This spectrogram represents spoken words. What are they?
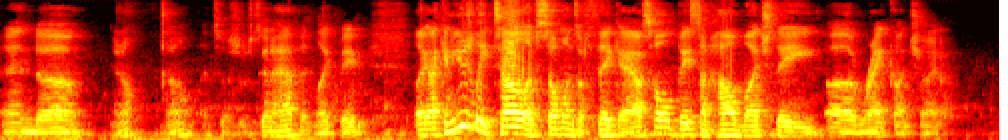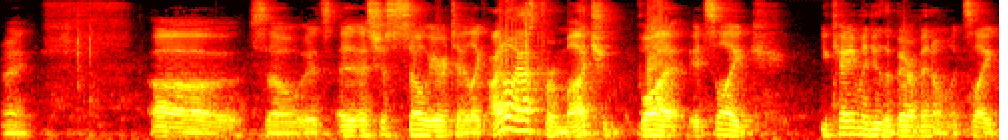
And, um, you know, no, that's what's going to happen. Like, maybe, like, I can usually tell if someone's a fake asshole based on how much they uh, rank on China, right? Uh, so it's it's just so irritating. Like I don't ask for much, but it's like you can't even do the bare minimum. It's like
